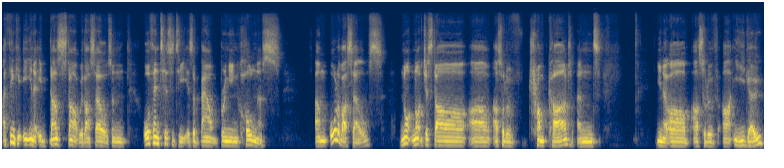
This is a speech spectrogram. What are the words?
i think it you know it does start with ourselves and authenticity is about bringing wholeness um all of ourselves not not just our our, our sort of trump card and you know our our sort of our ego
